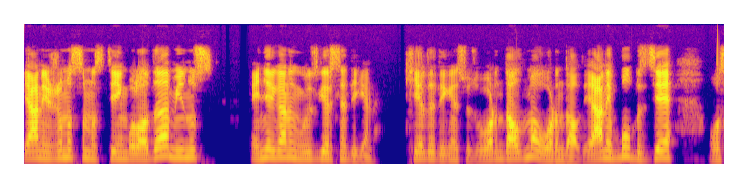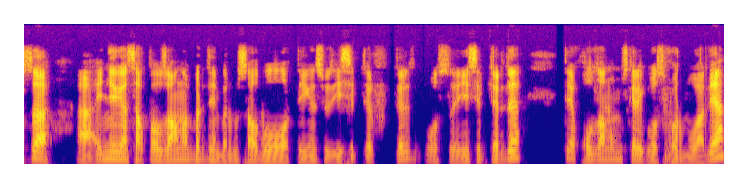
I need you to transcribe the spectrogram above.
яғни жұмысымыз тең болады минус энергияның өзгерісіне деген келді деген сөз. Орындалды ма? Орындалды. Яғни бұл бізде осы энергияны сақтау заңына бірден бір мысал бола алады деген сөз. Есептер осы есептерді де қолдануымыз керек осы формулаларды иә?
